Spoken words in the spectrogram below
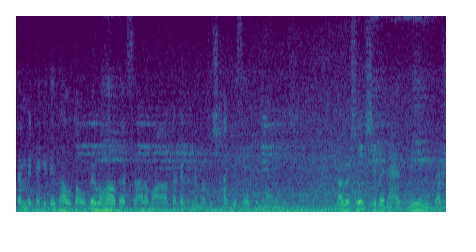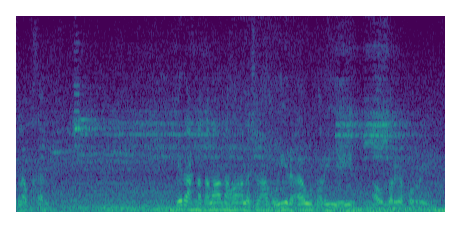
تم تجديدها وتوضيبها بس على ما أعتقد إن مفيش حد ساكن يعني. ما بشوفش بني آدمين داخلة وخارجة. كده إحنا طلعنا اهو على شارع ابو قير أو طريق إيه؟ أو طريق حرية.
